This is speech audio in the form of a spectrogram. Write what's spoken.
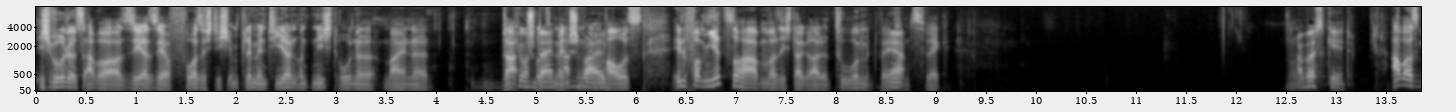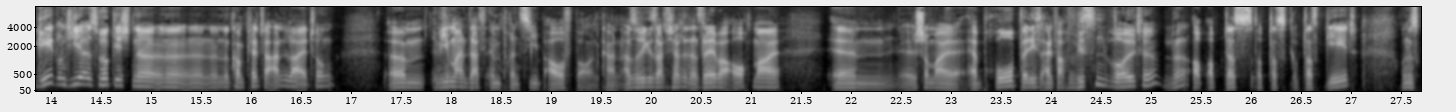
Ich würde es aber sehr, sehr vorsichtig implementieren und nicht ohne meine Datenschutzmenschen im Haus informiert zu haben, was ich da gerade tue und mit welchem Ja. Zweck. Aber es geht. Aber es geht und hier ist wirklich eine, eine, eine komplette Anleitung, ähm, wie man das im Prinzip aufbauen kann. Also wie gesagt, ich hatte das selber auch mal ähm, schon mal erprobt, weil ich es einfach wissen wollte, ne, ob, ob das, ob das, ob das geht. Und es,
